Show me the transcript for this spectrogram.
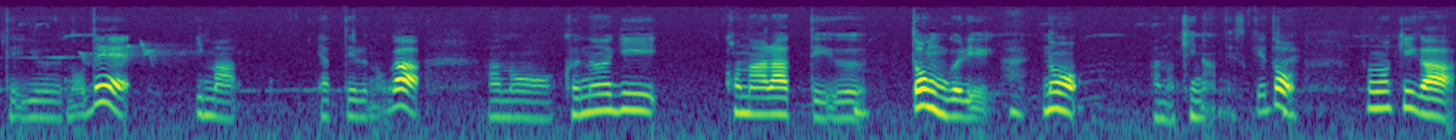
っていうので今やってるのがあのクヌギコナラっていうどんぐりの,、あの木なんですけど、はい。その木が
